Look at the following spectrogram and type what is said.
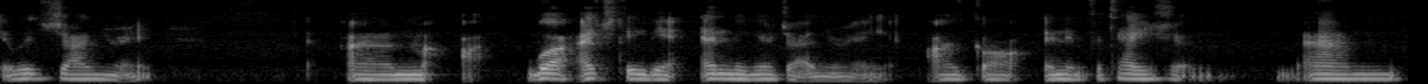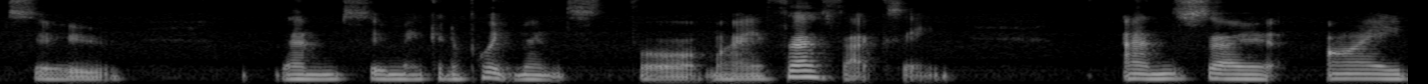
it was January. Um, well, actually, the ending of January, I got an invitation um, to them to make an appointment for my first vaccine. And so I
